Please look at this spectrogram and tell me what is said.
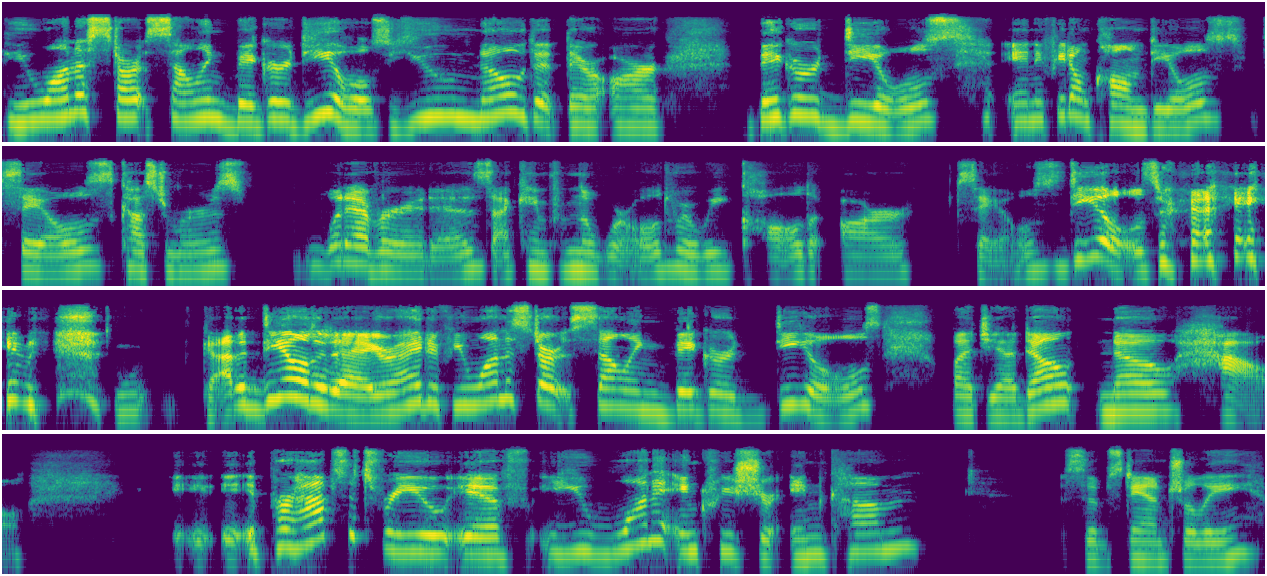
you want to start selling bigger deals. You know that there are bigger deals. And if you don't call them deals, sales, customers, whatever it is. I came from the world where we called our sales deals, right? Got a deal today, right? If you want to start selling bigger deals, but you don't know how, it, it, perhaps it's for you if you want to increase your income substantially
